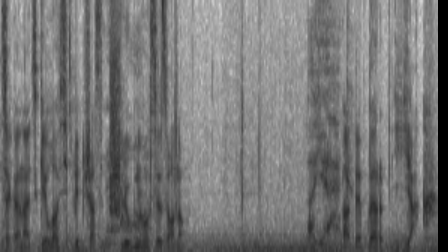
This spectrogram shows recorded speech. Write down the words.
Це канадський лось під час шлюбного сезону. А тепер як?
